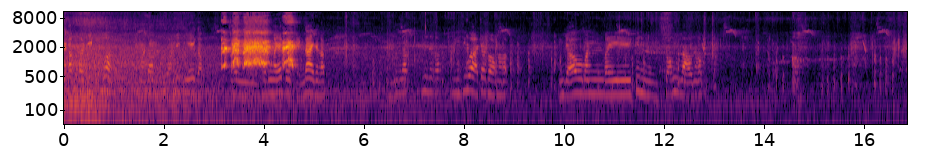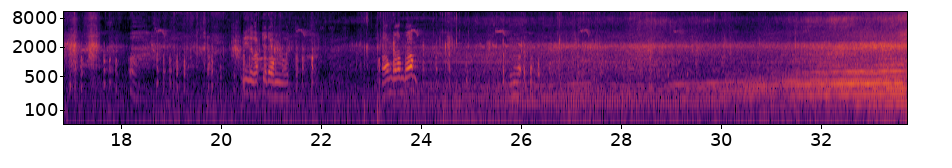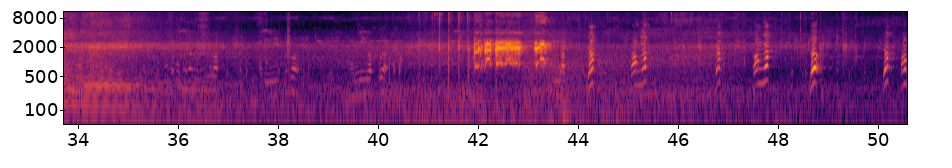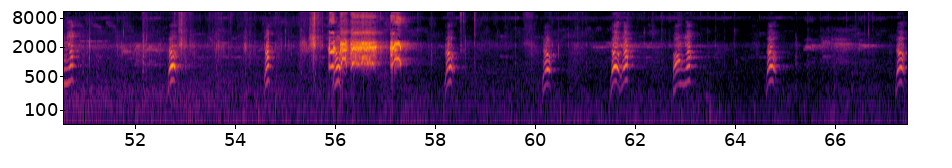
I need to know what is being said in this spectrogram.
นะครับวันนี้ผมก็จะมาทำสอนวิธีให้กับไก่ทำไงให้เป็ดแข็งได้นะครับนะครับนี่นะครับมีชื่อว่าเจ้าทองนะครับผมจะเอามันไปขึ้นสองราวนะครับนี่นะครับเจ้าทองนะครับทองทองทองนี่นะครับเอา ตรงนี้แล้วก็ตรงนี้ครับเพื่อนี่ครับยกต้องยกยกต้องยกเลิกยกต้องยกเลิกยกเลิกเลิกเลิกเลิกยกต้องยกเลิก เร็ว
